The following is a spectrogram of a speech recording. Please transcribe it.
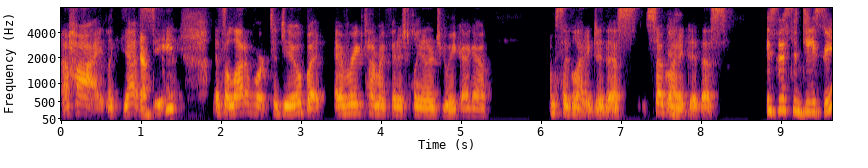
a high. Like, yes, yeah. see, it's a lot of work to do, but every time I finish Clean Energy Week, I go, I'm so glad I did this. So glad I did this. Is this in DC?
